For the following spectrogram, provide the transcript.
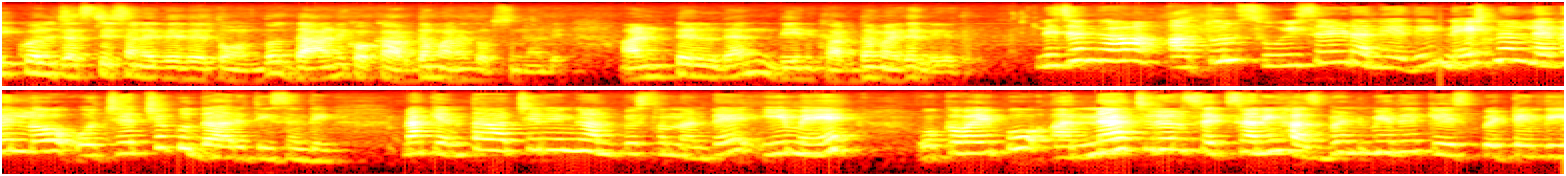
ఈక్వల్ జస్టిస్ అనేది ఏదైతే ఉందో దానికి ఒక అర్థం అనేది వస్తుందండి. అంటిల్ దెన్ దీనికి అర్థం అయితే లేదు. నిజంగా అతుల్ సూయిసైడ్ అనేది నేషనల్ లెవెల్లో ఓ చర్చకు దారి తీసింది నాకు ఎంత ఆశ్చర్యంగా అనిపిస్తుందంటే ఈమె ఒకవైపు అన్యాచురల్ సెక్స్ అని హస్బెండ్ మీదే కేసు పెట్టింది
